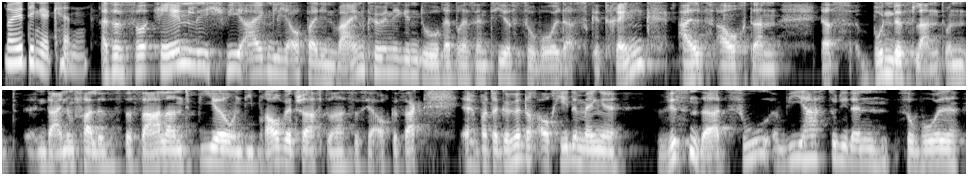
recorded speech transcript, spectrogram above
neue Dinge kennen. Also so ähnlich wie eigentlich auch bei den Weinkönigen. Du repräsentierst sowohl das Getränk als auch dann das Bundesland. Und in deinem Fall ist es das Saarland, Bier und die Brauwirtschaft. Du hast es ja auch gesagt. Aber da gehört doch auch jede Menge Wissen dazu. Wie hast du dir denn sowohl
